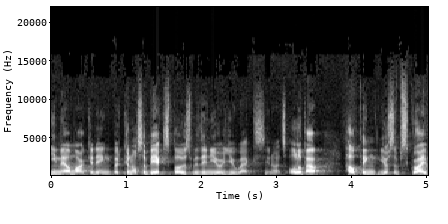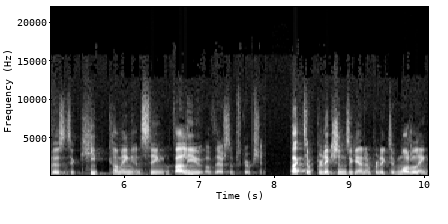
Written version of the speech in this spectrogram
email marketing, but can also be exposed within your UX. You know, it's all about helping your subscribers to keep coming and seeing value of their subscription. Back to predictions again and predictive modeling,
